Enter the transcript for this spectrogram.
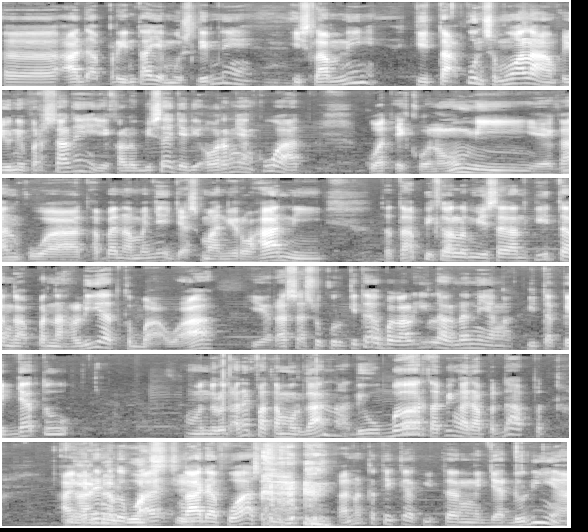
eh, ada perintah ya muslim nih Islam nih kita pun semua lah sampai universal nih ya kalau bisa jadi orang yang kuat kuat ekonomi ya kan kuat apa namanya jasmani rohani tetapi kalau misalkan kita nggak pernah lihat ke bawah, ya rasa syukur kita bakal hilang dan yang kita kejar tuh menurut aneh fata morgana diuber tapi nggak dapet dapet. Akhirnya ada ngelupa- puasnya. nggak ada puasnya. Karena ketika kita ngejar dunia,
